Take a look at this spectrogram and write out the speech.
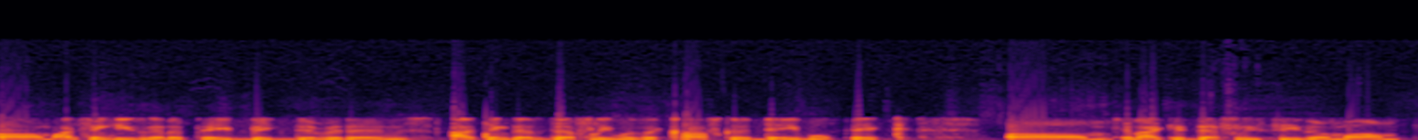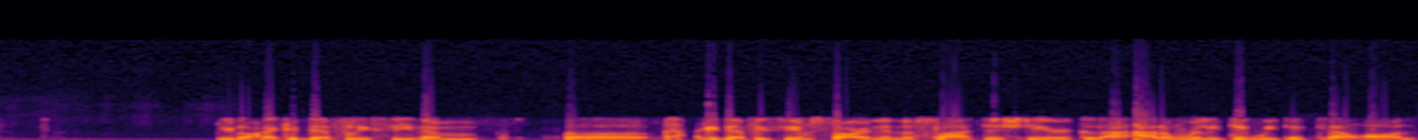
Um, I think he's going to pay big dividends. I think that definitely was a Kafka Daboll pick, um, and I could definitely see them. Um, you know, I could definitely see them. Uh, I could definitely see him starting in the slot this year because I, I don't really think we could count on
